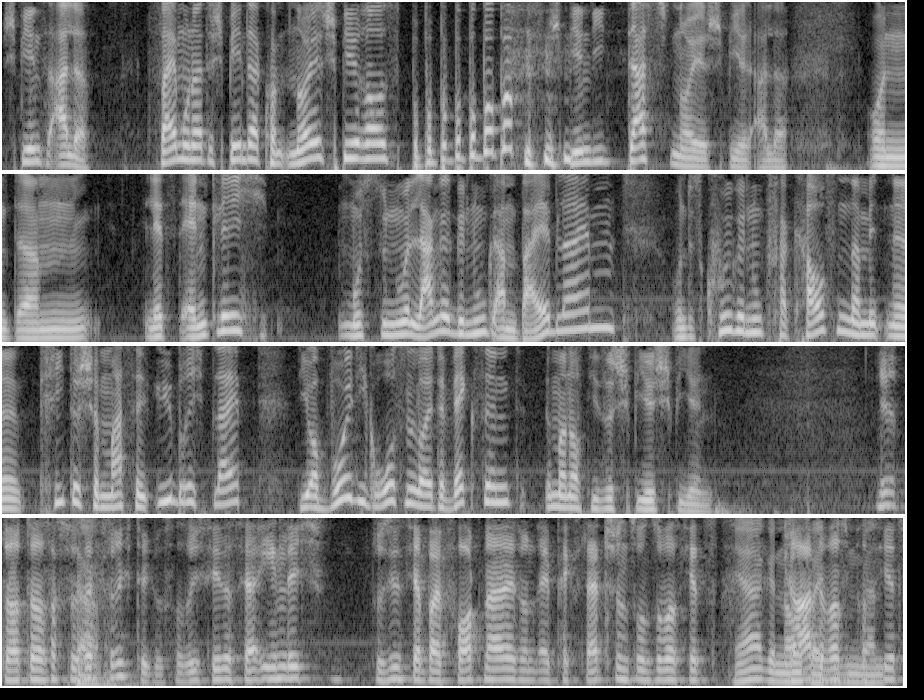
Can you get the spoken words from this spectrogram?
spielen es alle. Zwei Monate später kommt ein neues Spiel raus, spielen die das neue Spiel alle. Und ähm, letztendlich musst du nur lange genug am Ball bleiben und es cool genug verkaufen, damit eine kritische Masse übrig bleibt, die, obwohl die großen Leute weg sind, immer noch dieses Spiel spielen. Ja, da, da sagst du ja. sehr viel Richtiges. Also ich sehe das ja ähnlich. Du siehst ja bei Fortnite und Apex Legends und sowas jetzt ja, genau, gerade was passiert.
